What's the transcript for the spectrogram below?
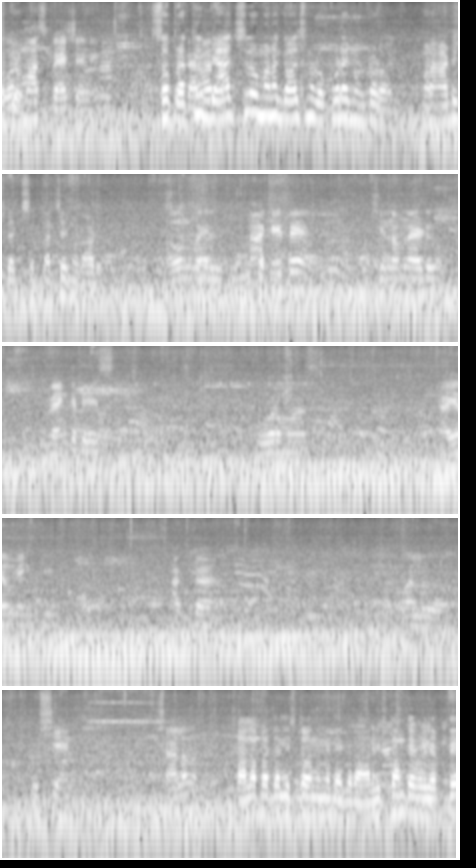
ఓర్మాస్ బ్యాచ్ అని. సో ప్రతి బ్యాచ్లో మనకు కావాల్సిన ఒక్కడైనా ఉంటాడు మన హార్ట్కి టచ్ టచ్ అయినాడు ఆడు. అవును భయ నాకైతే చిన్నం నాయుడు వెంకటేష్ ఓర్మాస్ అయం వెంకి అక్క క్రిస్టియన్ చాలా మంది చాలా పెద్ద లిస్ట్ ఉంది మీ దగ్గర. ఆ లిస్ట్ అంతా ఇప్పుడు చెప్తే?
